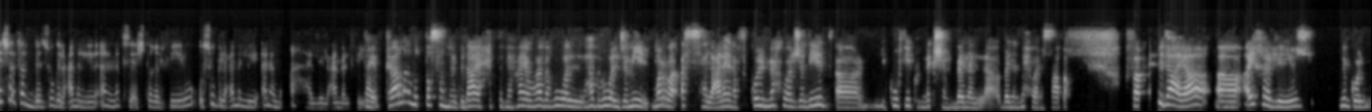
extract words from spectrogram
إيش الفرق بين سوق العمل اللي أنا نفسي أشتغل فيه وسوق العمل اللي أنا مؤهل للعمل فيه؟ طيب كلامنا متصل من البداية حتى النهاية وهذا هو ال... هذا هو الجميل. مرة أسهل علينا في كل محور جديد آه يكون في كونكشن بين ال... بين المحور السابق. ففي البداية مم. آه أي خريج نقول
